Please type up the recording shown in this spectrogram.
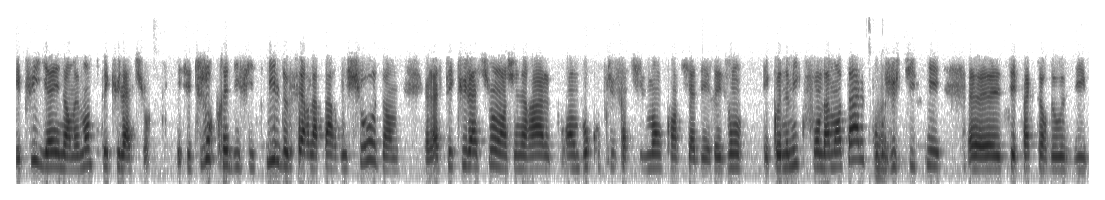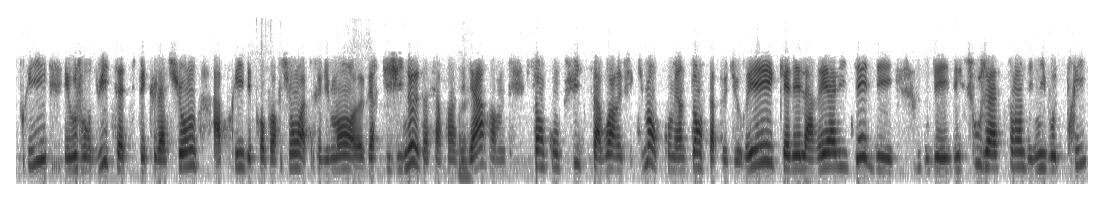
Et puis, il y a énormément de spéculation. Et c'est toujours très difficile de faire la part des choses. La spéculation, en général, prend beaucoup plus facilement quand il y a des raisons économiques fondamentales pour justifier euh, ces facteurs de hausse des prix. Et aujourd'hui, cette spéculation a pris des proportions absolument euh, vertigineuses à certains égards, sans qu'on puisse savoir effectivement combien de temps ça peut durer, quelle est la réalité des, des, des sous-jacents, des niveaux de prix.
